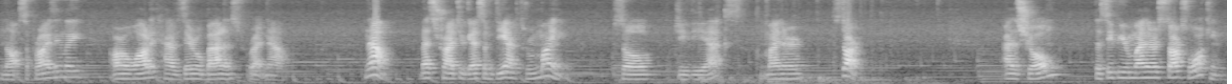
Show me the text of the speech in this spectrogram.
Not surprisingly, our wallet has zero balance right now. Now, let's try to get some DX through mining. So GDX miner start. As shown, the CPU miner starts working.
